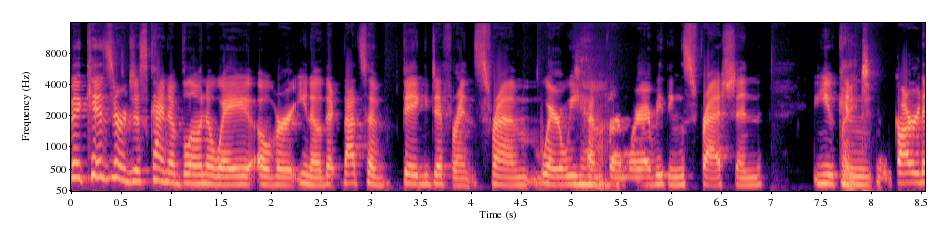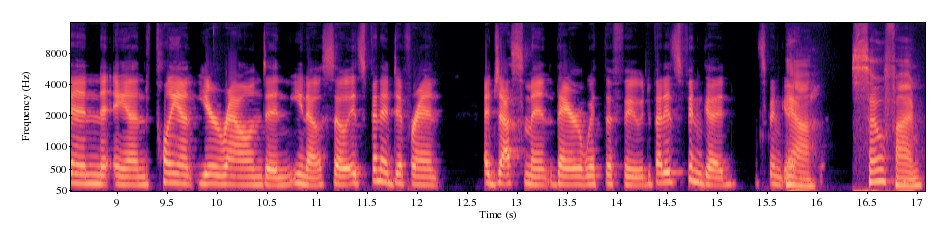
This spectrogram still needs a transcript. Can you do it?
the kids are just kind of blown away over you know that that's a big difference from where we yeah. come from where everything's fresh and you can right. garden and plant year round and you know so it's been a different adjustment there with the food but it's been good it's been good yeah so fun.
